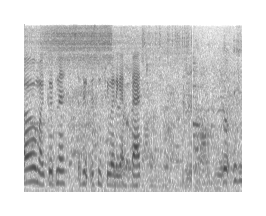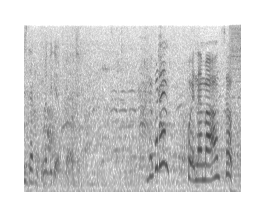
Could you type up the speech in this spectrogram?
Oh my goodness, I think this must be where they get fed. Look, this is definitely where they get fed. Look at them, putting their mouths up.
